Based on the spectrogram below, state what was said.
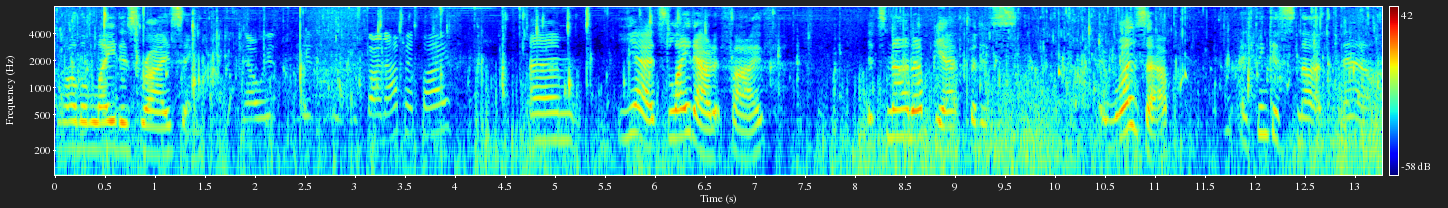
while the light is rising. Now is, is, is the sun up at five? Um, yeah, it's light out at 5. It's not up yet, but it's it was up. I think it's not now.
